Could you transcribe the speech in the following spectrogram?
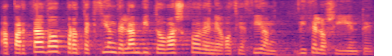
Apartado Protección del ámbito vasco de negociación. Dice lo siguiente.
